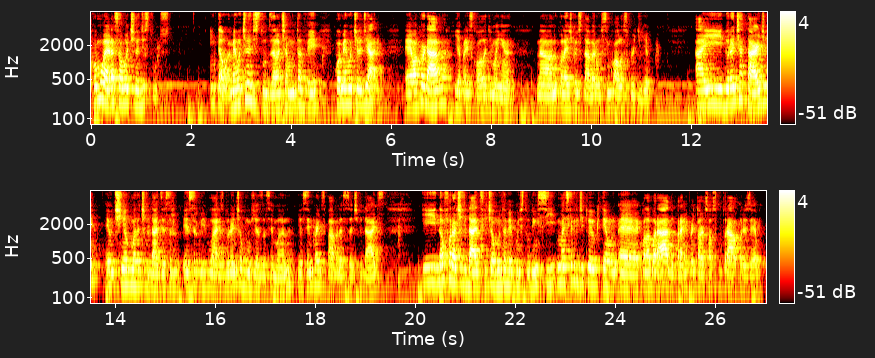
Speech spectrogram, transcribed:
Como era a sua rotina de estudos? Então, a minha rotina de estudos ela tinha muito a ver com a minha rotina diária. É, eu acordava, ia para a escola de manhã. No colégio que eu estudava eram cinco aulas por dia. Aí, durante a tarde, eu tinha algumas atividades extra, extracurriculares durante alguns dias da semana. E eu sempre participava dessas atividades. E não foram atividades que tinham muito a ver com o estudo em si, mas que acredito eu que tenham é, colaborado para repertório sociocultural, por exemplo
